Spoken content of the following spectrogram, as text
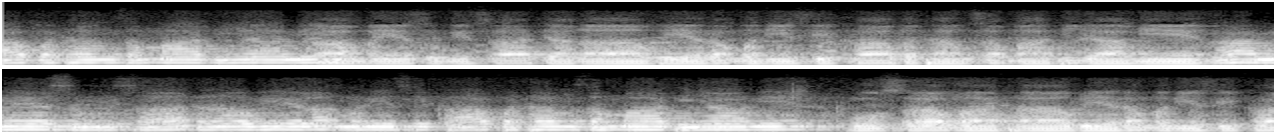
าปะทังสัมมาทิยามิกาเมสุมิสาจาราเวรมณีสิกขาปะทังสมาธิยามิกาเมสุมิสาธนาเวรมณีสิกขาปะทังสัมมาทิยามิมุสาวาทาเวรมณีสิกขา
